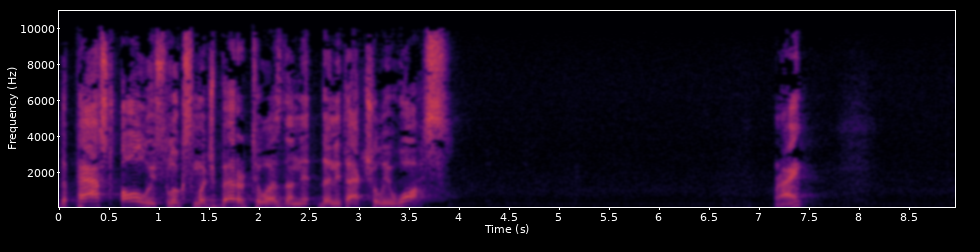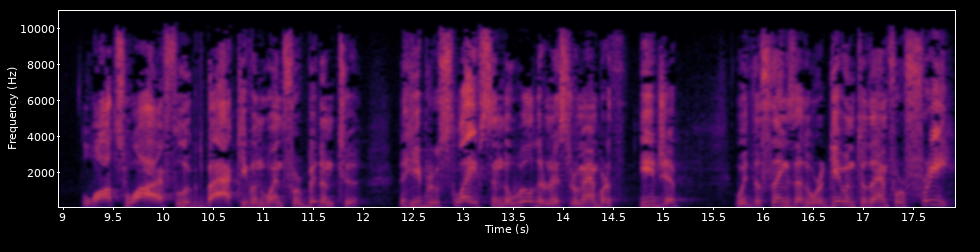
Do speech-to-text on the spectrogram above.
the past always looks much better to us than it, than it actually was. Right? Lot's wife looked back even when forbidden to. The Hebrew slaves in the wilderness remembered Egypt with the things that were given to them for free.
